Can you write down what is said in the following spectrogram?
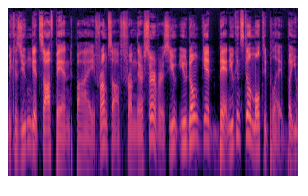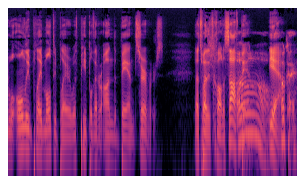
Because you can get soft banned by FromSoft from their servers. You you don't get banned. You can still multiplay, but you will only play multiplayer with people that are on the banned servers. That's why it's called a soft ban. Oh, Yeah. Okay.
